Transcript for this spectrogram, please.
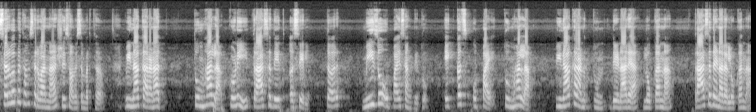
सर्वप्रथम सर्वांना श्री स्वामी समर्थ. विनाकारणात तुम्हाला कोणी त्रास देत असेल तर मी जो उपाय सांगते तो एकच उपाय तुम्हाला विनाकारणातून देणाऱ्या लोकांना त्रास देणाऱ्या लोकांना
